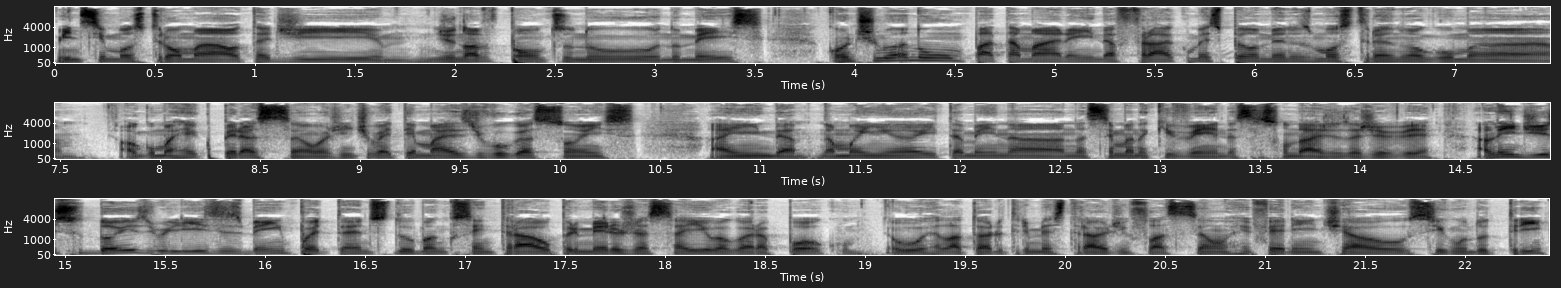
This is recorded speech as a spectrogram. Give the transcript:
O índice mostrou uma alta de, de 9 pontos no, no mês. Continua num patamar ainda fraco, mas pelo menos mostrando alguma, alguma recuperação. A gente vai ter mais divulgações ainda amanhã e também na, na semana que vem dessas sondagens da GV. Além disso, dois releases bem importantes do Banco Central. O primeiro já saiu agora há pouco, o relatório trimestral de inflação referente ao segundo TRI.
